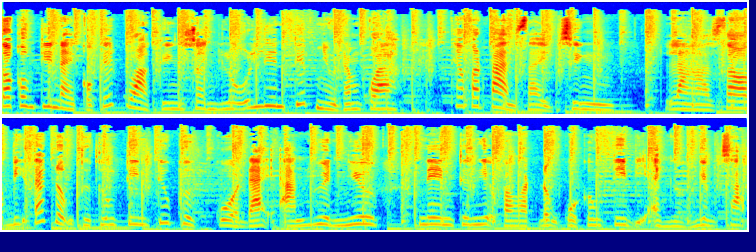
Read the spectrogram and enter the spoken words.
do công ty này có kết quả kinh doanh lỗ liên tiếp nhiều năm qua. Theo văn bản giải trình là do bị tác động từ thông tin tiêu cực của đại án Huyền Như nên thương hiệu và hoạt động của công ty bị ảnh hưởng nghiêm trọng.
